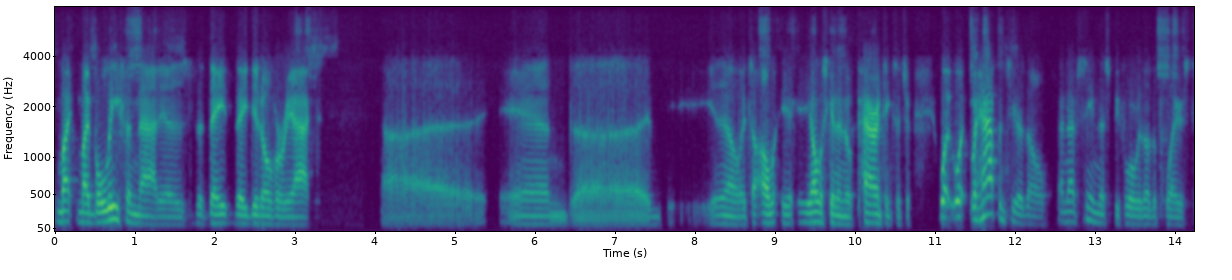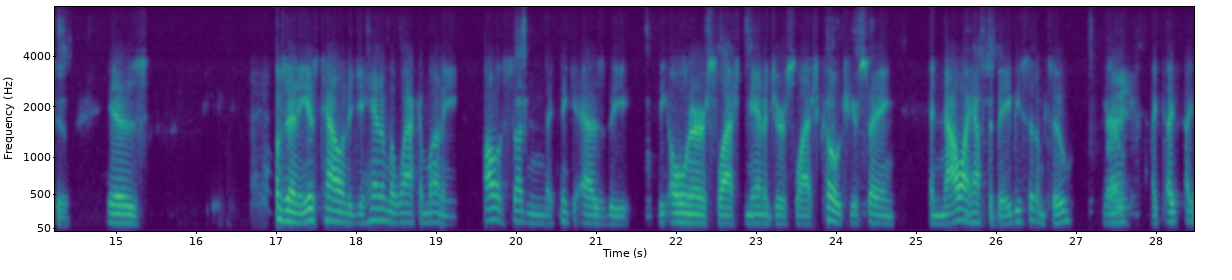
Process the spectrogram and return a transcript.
my my belief in that is that they they did overreact, uh, and uh, you know, it's all you almost get into a parenting situation. What what what happens here though, and I've seen this before with other players too, is comes in, he is talented. You hand him the whack of money, all of a sudden, I think as the the owner slash manager slash coach, you're saying, and now I have to babysit him too. You know? right. I, I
